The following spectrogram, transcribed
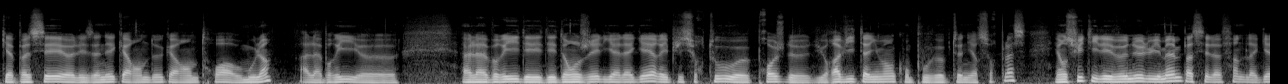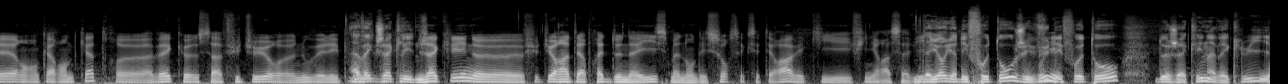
Qui a passé euh, les années 42-43 au moulin, à l'abri. À l'abri des, des dangers liés à la guerre et puis surtout euh, proche de- du ravitaillement qu'on pouvait obtenir sur place. Et ensuite, il est venu lui-même passer la fin de la guerre en 44 euh, avec euh, sa future euh, nouvelle épouse. Avec Jacqueline. Jacqueline, future interprète de Naïs, Manon des Sources, etc., avec qui il finira sa vie. D'ailleurs, il y a des photos, j'ai vu des photos de Jacqueline avec lui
